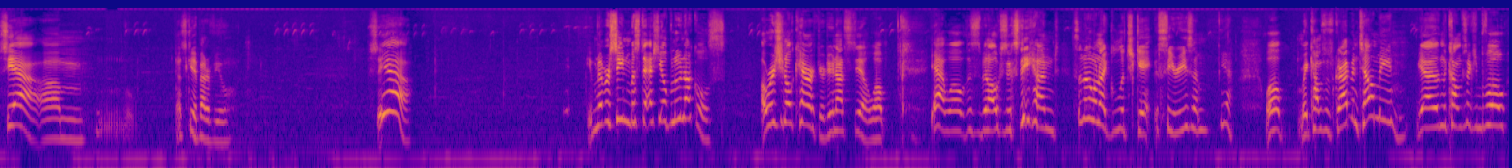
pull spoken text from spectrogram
So yeah, um, let's get a better view. So yeah, you've never seen Mustachio Blue Knuckles, original character, do not steal. Well, yeah, well, this has been Alex 60 and it's another one of my glitch game series. Um, yeah, well, rate, comment, subscribe, and tell me, yeah, in the comment section below,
